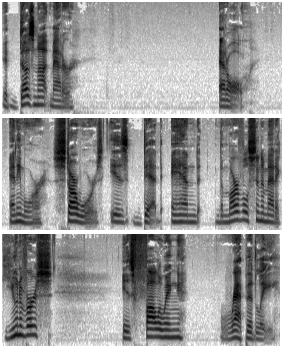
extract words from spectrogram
it does not matter at all anymore. Star Wars is dead. And the Marvel Cinematic Universe is following rapidly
